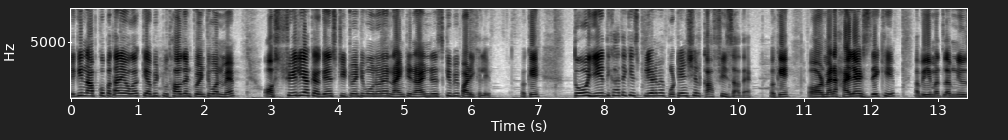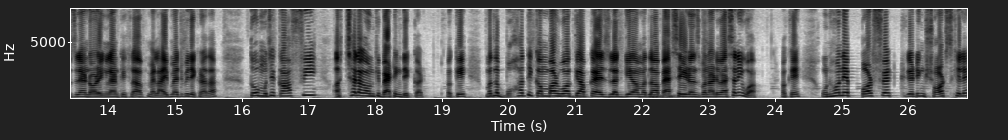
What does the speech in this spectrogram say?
लेकिन आपको पता नहीं होगा कि अभी 2021 में ऑस्ट्रेलिया के अगेंस्ट टी ट्वेंटी में उन्होंने 99 रन की भी पारी खेली। ओके तो ये दिखाते कि इस प्लेयर में पोटेंशियल काफ़ी ज़्यादा है। ओके और मैंने हाईलाइट्स देखी। अभी मतलब न्यूजीलैंड और इंग्लैंड के खिलाफ मैं लाइव मैच भी देख रहा था। तो मुझे काफ़ी अच्छा लगा उनकी बैटिंग देखकर। ओके मतलब बहुत ही कम बार हुआ कि आपका एज लग गया मतलब आप ऐसे ही रन बना रहे हो, ऐसा नहीं हुआ। ओके उन्होंने परफेक्ट क्रिकेटिंग शॉट्स खेले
